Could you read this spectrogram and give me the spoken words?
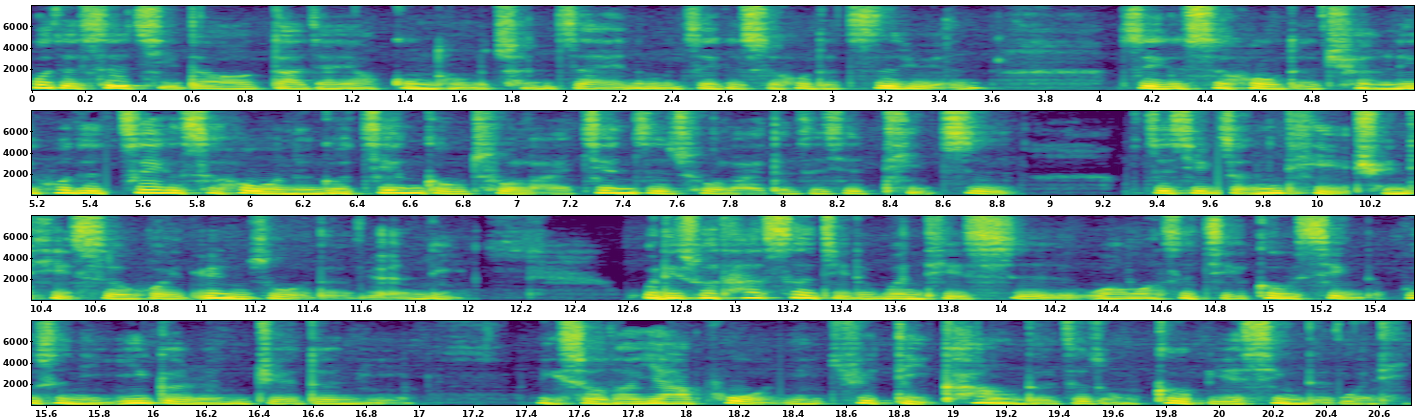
或者涉及到大家要共同的存在，那么这个时候的资源，这个时候的权利，或者这个时候我能够建构出来、建制出来的这些体制，这些整体群体社会运作的原理，我得说，它涉及的问题是往往是结构性的，不是你一个人觉得你你受到压迫，你去抵抗的这种个别性的问题，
